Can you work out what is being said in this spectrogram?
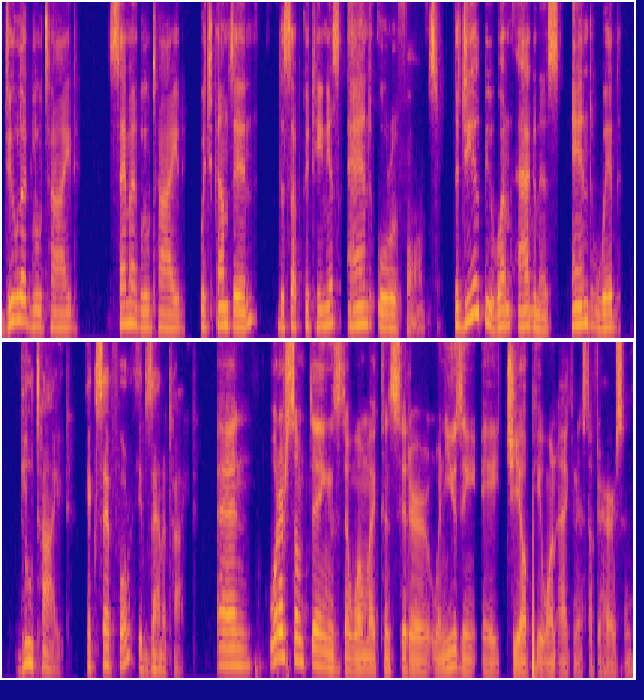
dulaglutide, semaglutide, which comes in the subcutaneous and oral forms. The GLP 1 agonists end with glutide, except for exenatide. And what are some things that one might consider when using a GLP 1 agonist, Dr. Harrison?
